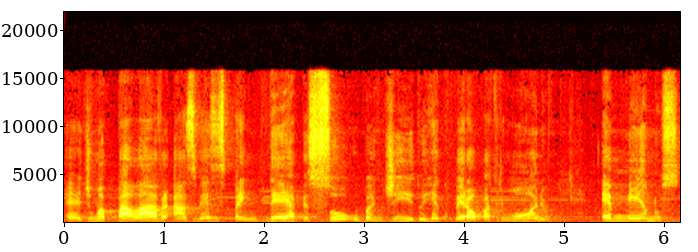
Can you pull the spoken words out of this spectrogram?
é, de uma palavra. Às vezes, prender a pessoa, o bandido, e recuperar o patrimônio é menos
